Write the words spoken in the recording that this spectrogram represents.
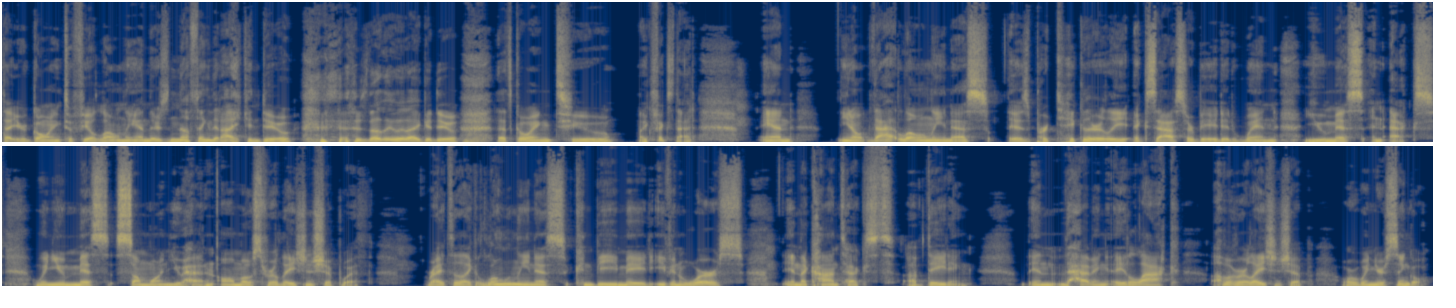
that you're going to feel lonely. And there's nothing that I can do. there's nothing that I could do that's going to like fix that. And you know, that loneliness is particularly exacerbated when you miss an ex, when you miss someone you had an almost relationship with, right? So, like, loneliness can be made even worse in the context of dating, in having a lack of a relationship or when you're single.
